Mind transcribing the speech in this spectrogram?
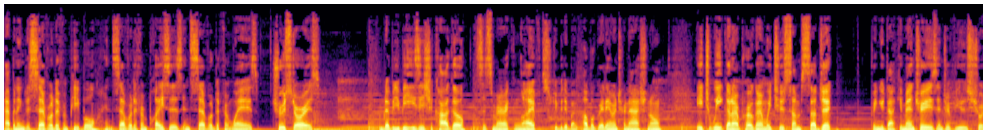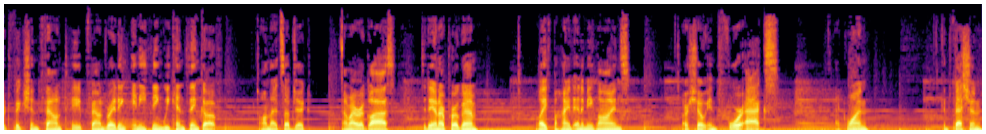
happening to several different people in several different places in several different ways. True stories. From WBEZ Chicago, this is American Life, distributed by Public Radio International. Each week on our program, we choose some subject, bring you documentaries, interviews, short fiction, found tape, found writing, anything we can think of on that subject. I'm Ira Glass. Today on our program, Life Behind Enemy Lines, our show in four acts. Act one, confession.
